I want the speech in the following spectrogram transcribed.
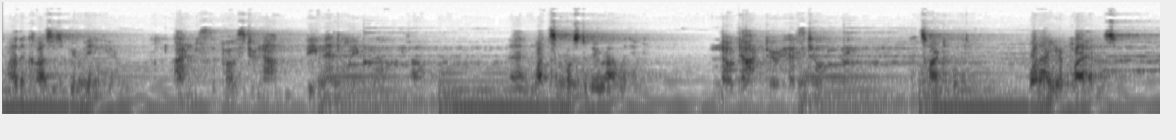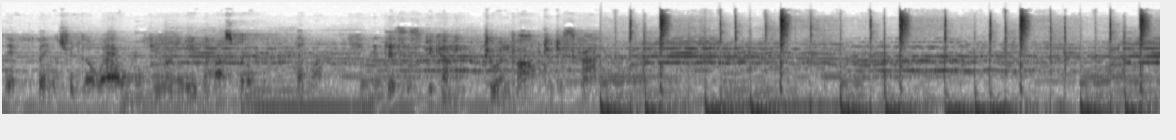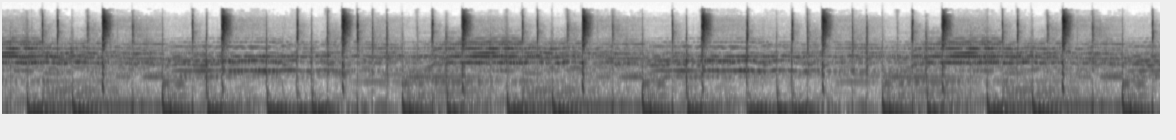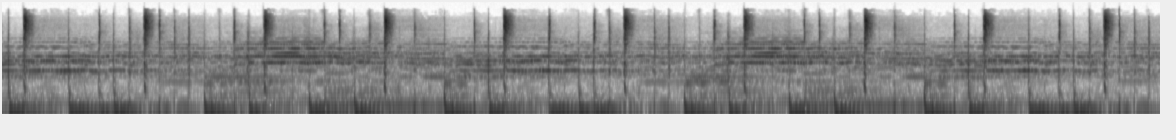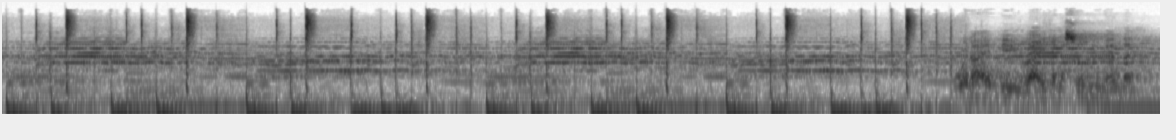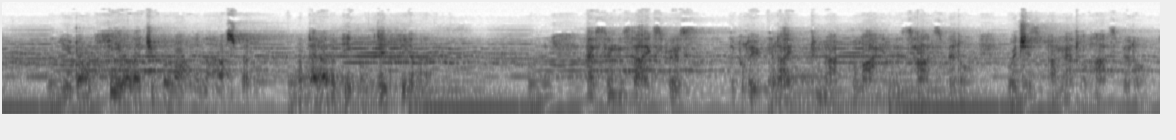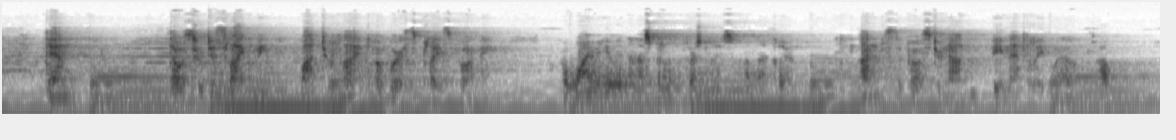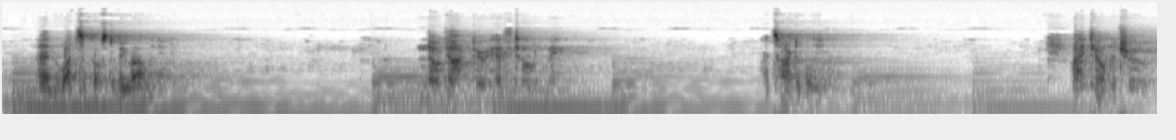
are the causes of your being here? I'm supposed to not be mentally well. Oh. And what's supposed to be wrong with you? No doctor has told me. It's hard to believe. What are your plans? If things should go well, if you were to leave the hospital, then what? This is becoming too involved to describe. Would I be right in assuming then that you don't feel that you belong in the hospital, but that other people did feel that? As soon as I express the belief that I do not belong in this hospital, which is a mental hospital, then those who dislike me want to find a worse place for me. But why are you in the hospital in the first place? I'm not clear. Supposed to not be mentally well. Oh. And what's supposed to be wrong with you? No doctor has told me. That's hard to believe. I tell the truth.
